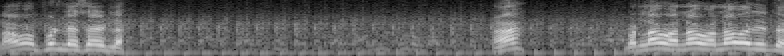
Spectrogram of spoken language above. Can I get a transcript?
लावा पुढल्या साईडला. हा? बरं लावा लावा लावा तिथं.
